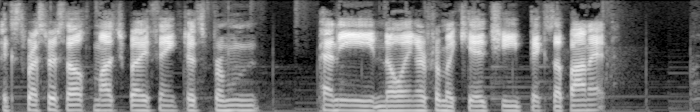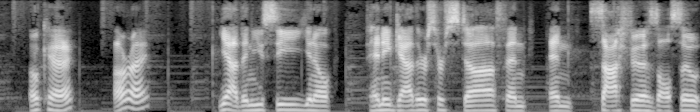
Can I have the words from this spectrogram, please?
express herself much, but I think just from Penny knowing her from a kid, she picks up on it. Okay, all right, yeah. Then you see, you know, Penny gathers her stuff, and and Sasha is also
